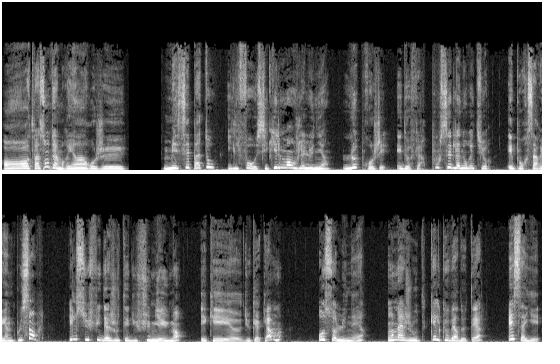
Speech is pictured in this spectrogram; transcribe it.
Oh, de toute façon t'aimes rien, Roger mais c'est pas tout, il faut aussi qu'ils mangent les luniens. Le projet est de faire pousser de la nourriture. Et pour ça, rien de plus simple. Il suffit d'ajouter du fumier humain, et qui est euh, du caca, hein, au sol lunaire, on ajoute quelques vers de terre, et ça y est,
